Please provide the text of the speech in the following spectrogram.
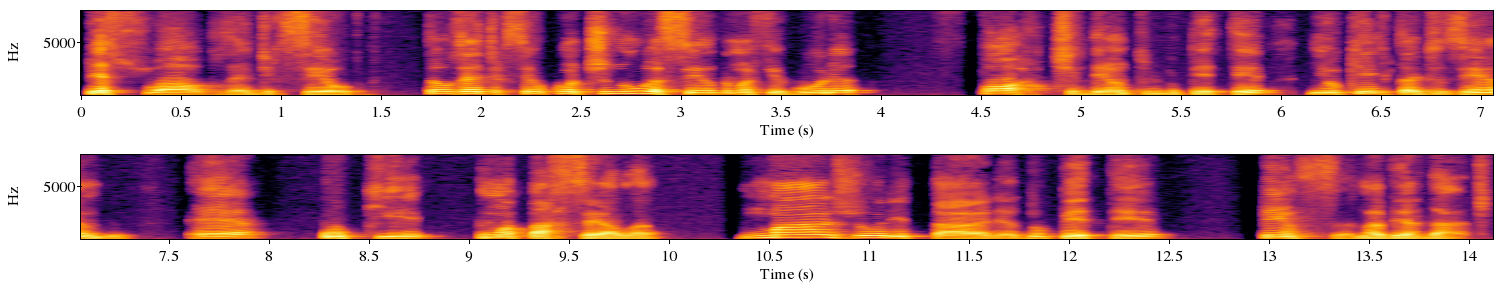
pessoal do Zé Dirceu. Então, o Zé Dirceu continua sendo uma figura forte dentro do PT, e o que ele está dizendo é o que uma parcela majoritária do PT pensa, na verdade.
